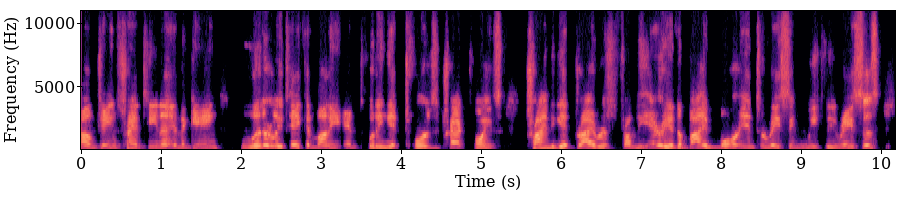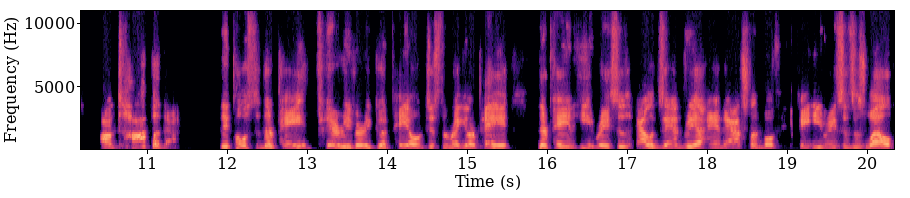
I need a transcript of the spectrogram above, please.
um, James Trantina and the gang, literally taking money and putting it towards the track points, trying to get drivers from the area to buy more into racing weekly races. On top of that, they posted their pay, very, very good payout, just the regular pay. They're paying heat races. Alexandria and Ashland both heat races as well.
